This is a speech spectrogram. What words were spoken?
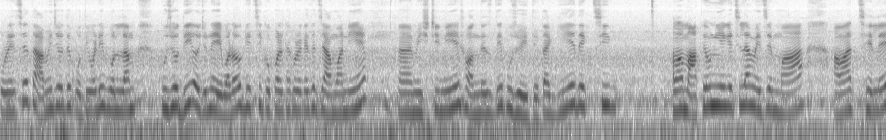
করেছে। তা আমি যেহেতু প্রতিবারই বললাম পুজো দিই, ওই জন্য এবারেও গেছি গোপাল ঠাকুরের কাছে জামা নিয়ে মিষ্টি নিয়ে, সন্দেশ দিয়ে পুজো দিতে। তা গিয়ে দেখছি আমার মাকেও নিয়ে গেছিলাম, এই যে মা, আমার ছেলে,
